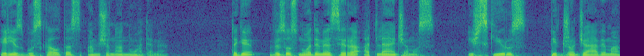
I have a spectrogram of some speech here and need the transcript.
ir jis bus kaltas amžina nuodėme. Taigi visos nuodėmės yra atleidžiamos, išskyrus pikžodžiavimą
